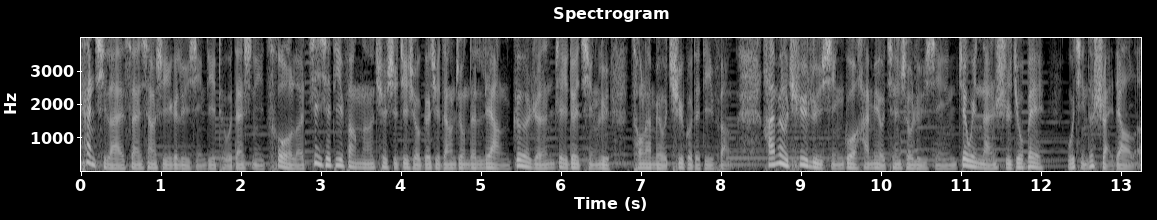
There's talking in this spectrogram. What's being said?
看起来虽然像是一个旅行地图，但是你错了，这些地方呢，却是这首歌曲当中的两个人这一对情侣从来没有去过的地方。还没有去旅行过，还没有牵手旅行，这位男士就被。无情的甩掉了，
